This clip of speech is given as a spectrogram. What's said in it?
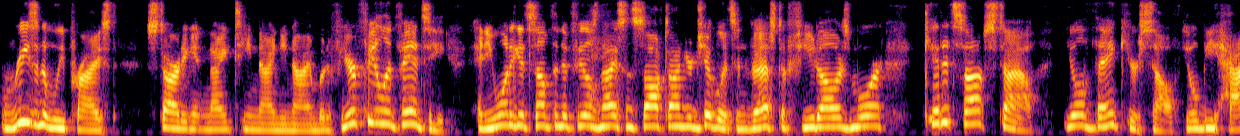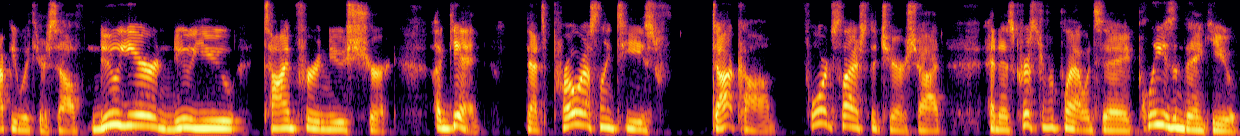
reasonably priced starting at 19.99 but if you're feeling fancy and you want to get something that feels nice and soft on your giblets invest a few dollars more get it soft style. You'll thank yourself. You'll be happy with yourself. New year new you time for a new shirt again that's prowrestlingtees.com forward slash the chair shot and as christopher platt would say please and thank you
